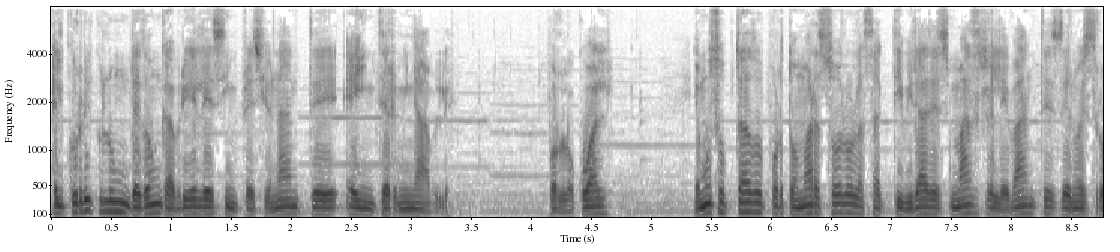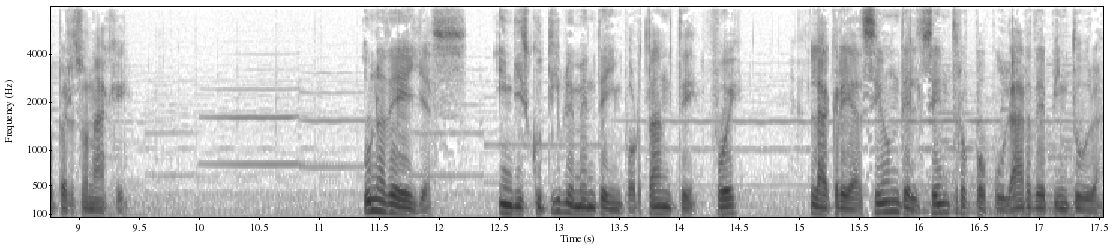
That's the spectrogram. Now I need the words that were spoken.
el currículum de don Gabriel es impresionante e interminable, por lo cual hemos optado por tomar solo las actividades más relevantes de nuestro personaje. Una de ellas, indiscutiblemente importante, fue la creación del Centro Popular de Pintura.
